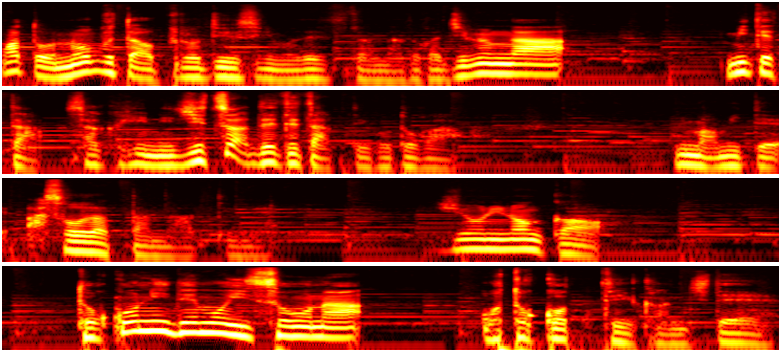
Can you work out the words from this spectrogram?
あと、信太をプロデュースにも出てたんだとか、自分が見てた作品に実は出てたっていうことが、今見て、あ、そうだったんだっていうね。非常になんか、どこにでもいそうな男っていう感じで、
